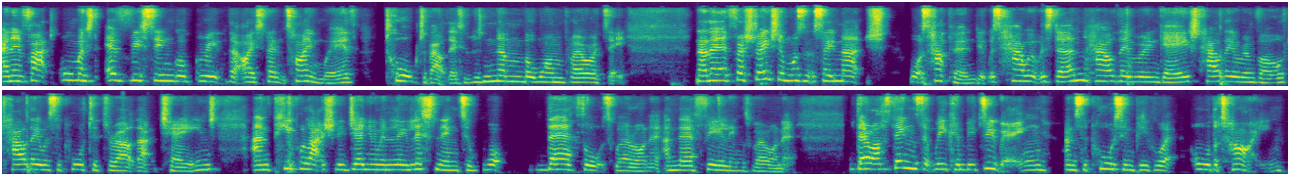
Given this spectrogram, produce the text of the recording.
and in fact, almost every single group that I spent time with talked about this. It was number one priority. Now, their frustration wasn't so much what's happened, it was how it was done, how they were engaged, how they were involved, how they were supported throughout that change, and people actually genuinely listening to what their thoughts were on it and their feelings were on it. There are things that we can be doing and supporting people all the time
